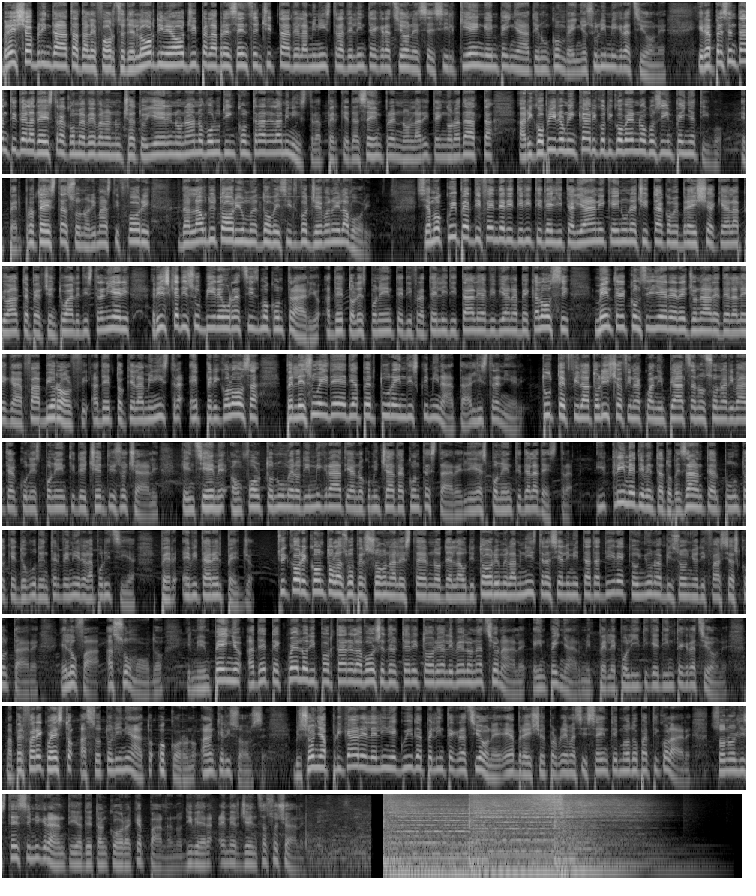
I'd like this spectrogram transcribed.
Brescia blindata dalle forze dell'ordine oggi per la presenza in città della ministra dell'integrazione Cecil Chieng impegnata in un convegno sull'immigrazione. I rappresentanti della destra, come avevano annunciato ieri, non hanno voluto incontrare la ministra perché da sempre non la ritengono adatta a ricoprire un incarico di governo così impegnativo e per protesta sono rimasti fuori dall'auditorium dove si svolgevano i lavori. Siamo qui per difendere i diritti degli italiani che in una città come Brescia, che ha la più alta percentuale di stranieri, rischia di subire un razzismo contrario, ha detto l'esponente di Fratelli d'Italia Viviana Beccalossi, mentre il consigliere regionale della Lega Fabio Rolfi ha detto che la ministra è pericolosa per le sue idee di apertura indiscriminata agli stranieri. Tutto è filato liscio fino a quando in piazza non sono arrivati alcuni esponenti dei centri sociali che insieme a un folto numero di immigrati hanno cominciato a contestare gli esponenti della destra. Il clima è diventato pesante al punto che è dovuta intervenire la polizia per evitare il peggio. Sui cori contro la sua persona all'esterno dell'auditorium la ministra si è limitata a dire che ognuno ha bisogno di farsi ascoltare e lo fa a suo modo. Il mio impegno, ha detto, è quello di portare la voce del territorio a livello nazionale e impegnarmi per le politiche di integrazione. Ma per fare questo, ha sottolineato, occorrono anche risorse. Bisogna applicare le linee guida per l'integrazione e a Brescia il problema si sente in modo particolare. Sono gli stessi migranti, ha detto ancora, che parlano di vera emergenza sociale speciale.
